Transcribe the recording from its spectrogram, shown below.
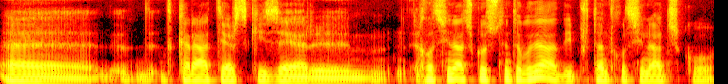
uh, de, de, caráter, se quiser, uh, relacionados com a sustentabilidade e, portanto, relacionados com,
